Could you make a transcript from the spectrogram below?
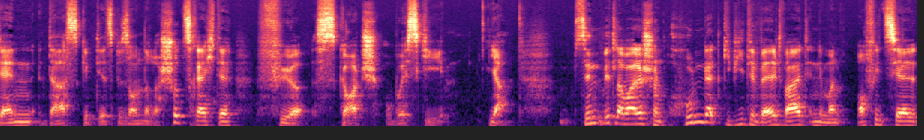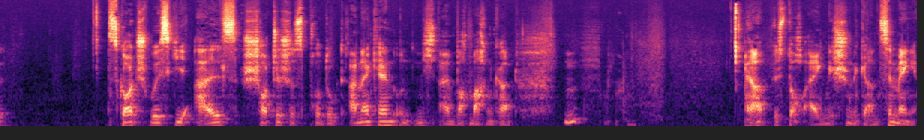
denn das gibt jetzt besondere Schutzrechte für Scotch Whisky. Ja, sind mittlerweile schon 100 Gebiete weltweit, in denen man offiziell Scotch Whisky als schottisches Produkt anerkennt und nicht einfach machen kann. Ja, ist doch eigentlich schon eine ganze Menge.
